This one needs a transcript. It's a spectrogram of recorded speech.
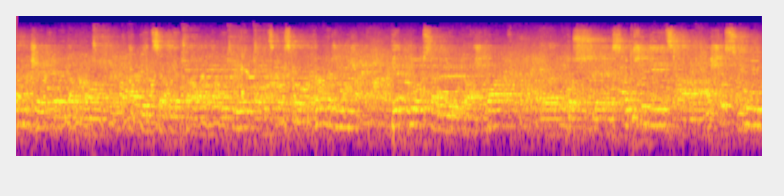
Staníček, Dano, a pět se odehrála David Lid, Palické slovo Kroměříž, pětku obsadí Lukáš Vlak, z Kopřinic a na šestku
